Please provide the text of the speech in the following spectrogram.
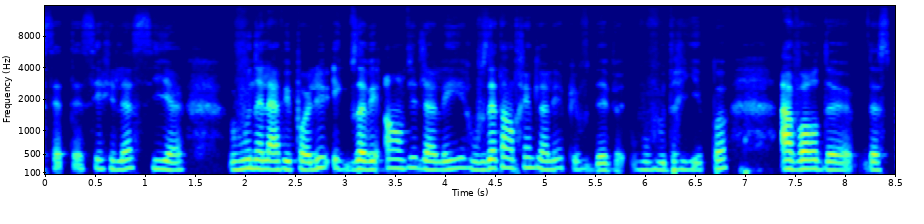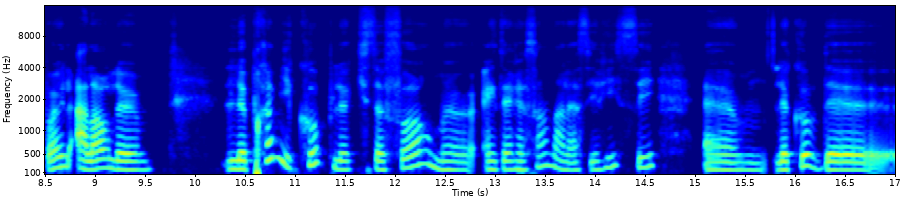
cette série-là si, heu, vous ne l'avez pas lu et que vous avez envie de le lire ou vous êtes en train de le lire puis vous dev vous voudriez pas avoir de spoil». Alors le 1er couple qui se forme, intéressant dans la série, c'est, le couple de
